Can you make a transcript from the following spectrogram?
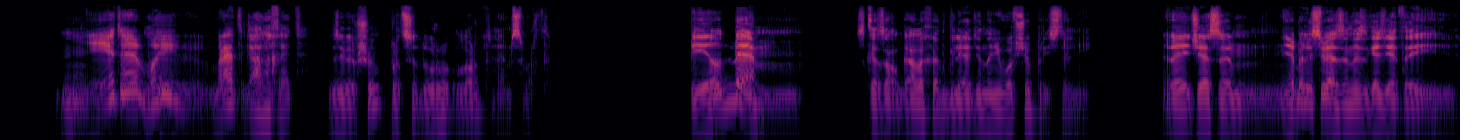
— Это мой брат Галахад, — завершил процедуру лорд Эмсворт. — Пилбем, — сказал Галахад, глядя на него все пристальней. — Вы, часом, не были связаны с газетой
